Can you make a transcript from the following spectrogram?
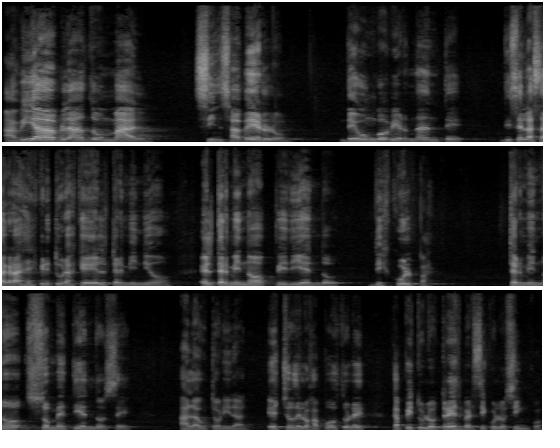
había hablado mal sin saberlo de un gobernante, dice las Sagradas Escrituras que él terminó, él terminó pidiendo disculpas, terminó sometiéndose a la autoridad. Hechos de los Apóstoles, capítulo 3, versículo 5.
